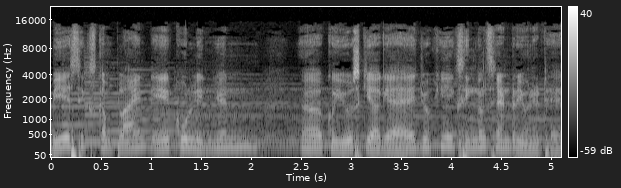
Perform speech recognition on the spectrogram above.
B S six compliant air cooled engine को यूज़ किया गया है, जो कि एक सिंगल सिलेंडर यूनिट है।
